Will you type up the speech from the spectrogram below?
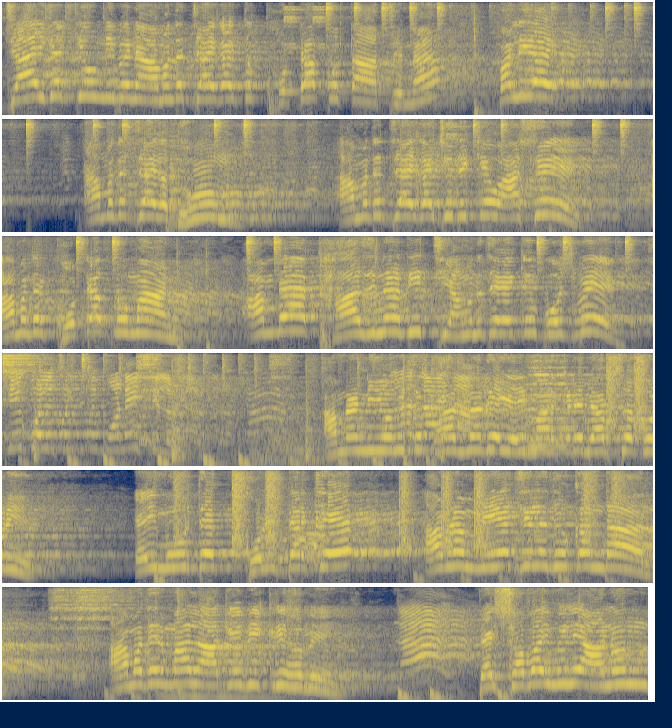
জায়গা কেউ নিবে না আমাদের জায়গায় তো খোটা পোতা আছে না? পালিয়ে আমাদের জায়গা ধুম। আমাদের জায়গায় যদি কেউ আসে আমাদের খোটা প্রমাণ। আমরা খাজনা দিচ্ছি আমাদের জায়গায় কেউ বসবে? বলেছে মনেই ছিল আমরা নিয়মিত খাজনা দিই এই মার্কেটে ব্যবসা করি। এই মুহূর্তে খরিদ্দারকে আমরা মেয়ে ছেলে দোকানদার। আমাদের মাল আগে বিক্রি হবে। তাই সবাই মিলে আনন্দ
